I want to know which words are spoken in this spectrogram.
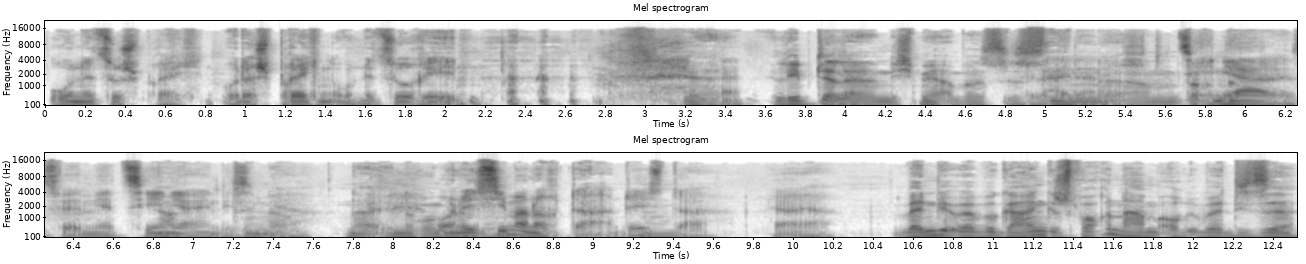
ohne zu sprechen oder sprechen, ohne zu reden. Ja, lebt ja leider nicht mehr, aber es ist Leider ein, nicht. ähm, zehn Jahre, es werden jetzt zehn Ja, Jahre in diesem genau. Jahr. Eine Erinnerung Und er ist immer noch da, der ist da. Ja, ja. Wenn wir über Bulgarien gesprochen haben, auch über diese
